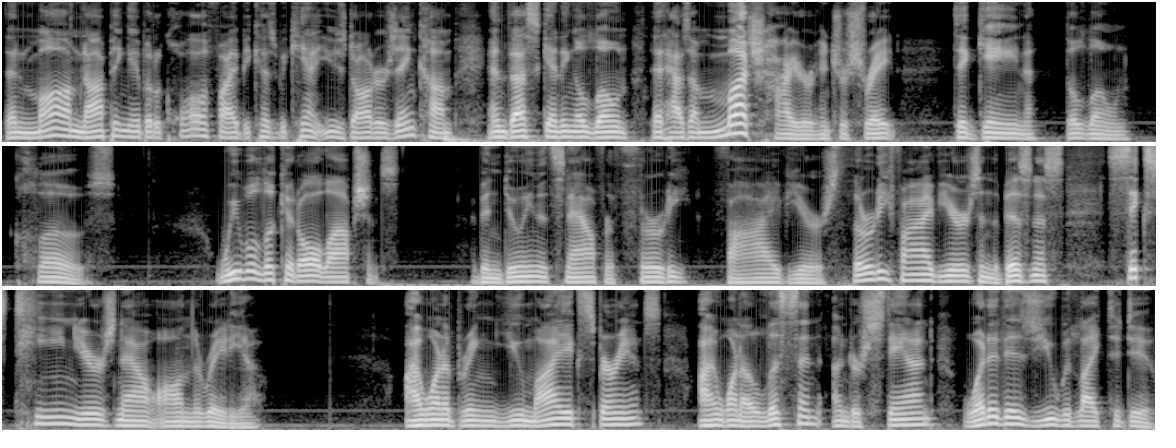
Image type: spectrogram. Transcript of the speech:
than mom not being able to qualify because we can't use daughter's income and thus getting a loan that has a much higher interest rate to gain the loan close. We will look at all options. I've been doing this now for 35 years. 35 years in the business, 16 years now on the radio. I want to bring you my experience. I want to listen, understand what it is you would like to do.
